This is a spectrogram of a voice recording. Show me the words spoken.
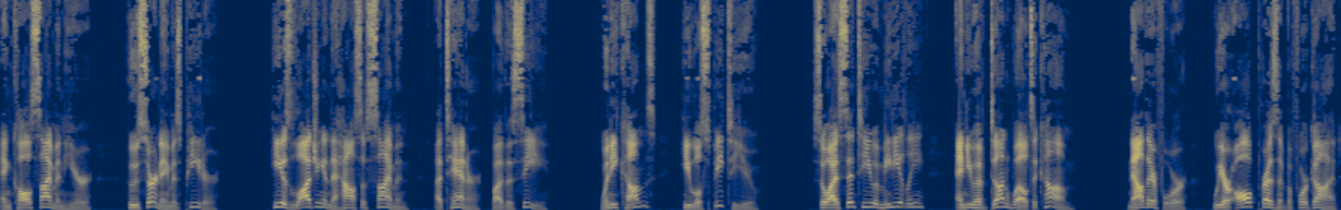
and call Simon here, whose surname is Peter. He is lodging in the house of Simon, a tanner, by the sea. When he comes, he will speak to you. So I sent to you immediately, and you have done well to come. Now therefore, we are all present before God,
